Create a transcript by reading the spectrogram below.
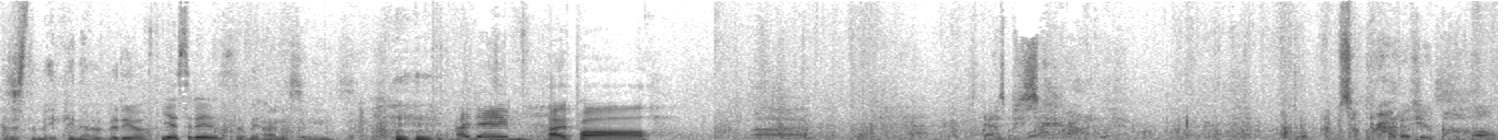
Is this the making of a video? Yes, it is. The behind the scenes? Hi, Dave. Hi, Paul. Uh, Stand be so proud of I'm so proud of you. Paul.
